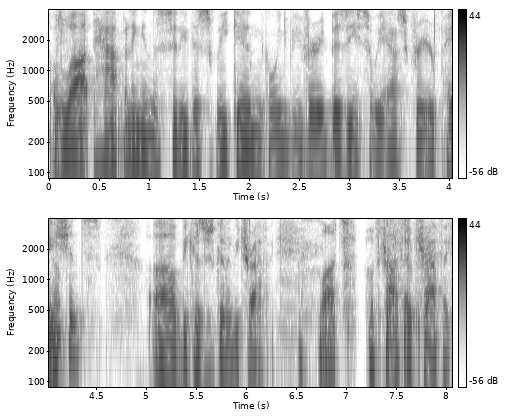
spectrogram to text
a lot happening in the city this weekend. Going to be very busy. So we ask for your patience uh, because there's going to be traffic. Lots of traffic. lots of traffic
